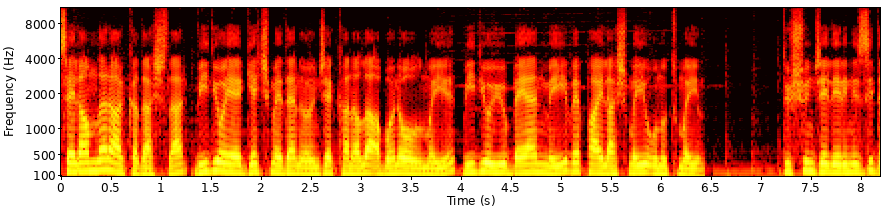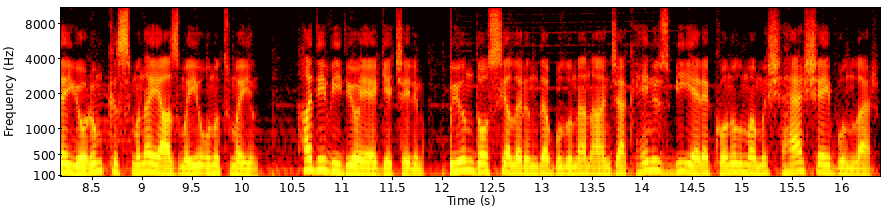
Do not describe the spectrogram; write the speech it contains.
Selamlar arkadaşlar, videoya geçmeden önce kanala abone olmayı, videoyu beğenmeyi ve paylaşmayı unutmayın. Düşüncelerinizi de yorum kısmına yazmayı unutmayın. Hadi videoya geçelim. Oyun dosyalarında bulunan ancak henüz bir yere konulmamış her şey bunlar.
